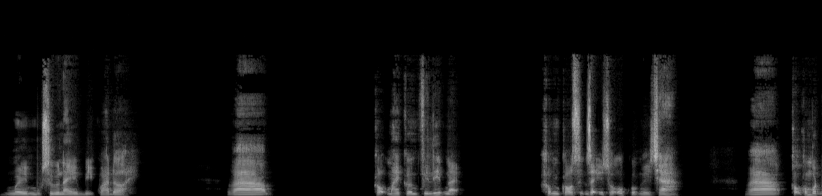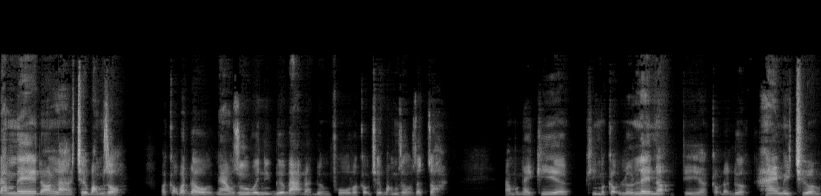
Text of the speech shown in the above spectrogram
người mục sư này bị qua đời và cậu Michael Phillips này, không có sự dạy dỗ của người cha. Và cậu có một đam mê đó là chơi bóng rổ. Và cậu bắt đầu ngao du với những đứa bạn ở đường phố và cậu chơi bóng rổ rất giỏi. Và một ngày kia, khi mà cậu lớn lên đó, thì ờ, cậu đã được 20 trường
